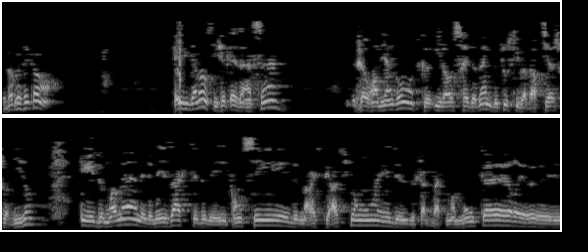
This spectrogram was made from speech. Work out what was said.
Et par conséquent, évidemment, si j'étais un saint, je me rends bien compte qu'il en serait de même de tout ce qui m'appartient, soi-disant, et de moi-même, et de mes actes, et de mes pensées, et de ma respiration, et de, chaque battement de mon cœur, et, et,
